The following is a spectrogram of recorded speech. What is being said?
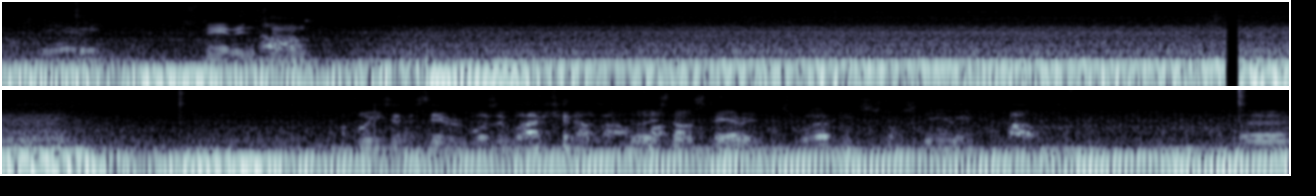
Not steering. Steering's No. gone. I thought you said the steering wasn't working. I was like, oh, No, it's not steering. It's working, it's just not steering. Oh. Um,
